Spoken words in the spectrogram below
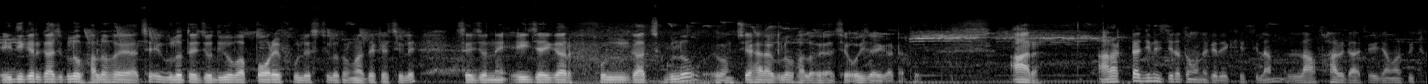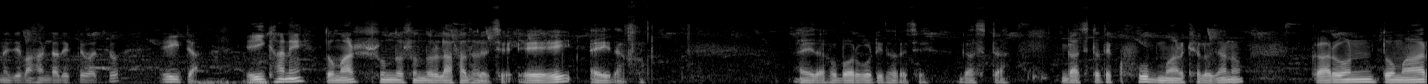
এই দিকের গাছগুলো ভালো হয়ে আছে, এগুলোতে যদিও বা পরে ফুল এসেছিল তোমরা দেখেছিলে, সেই জন্য এই জায়গার ফুল গাছগুলো এবং চেহারাগুলো ভালো হয়ে আছে ওই জায়গাটাতে। আর আর একটা জিনিস যেটা তোমাদেরকে দেখিয়েছিলাম, লাফার গাছ, এই যে আমার পিছনে যে বাহানটা দেখতে পাচ্ছ, এইটা। এইখানে তোমার সুন্দর সুন্দর লাফা ধরেছে। এই এই দেখো। এই দেখো, বরবটি ধরেছে গাছটা। গাছটাতে খুব মার খেলো, জানো? কারণ তোমার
